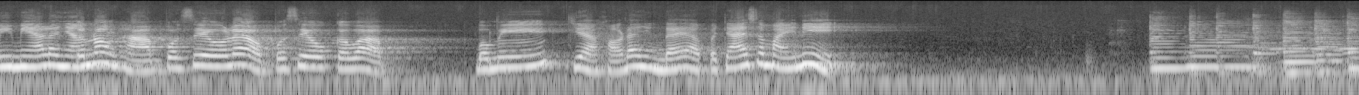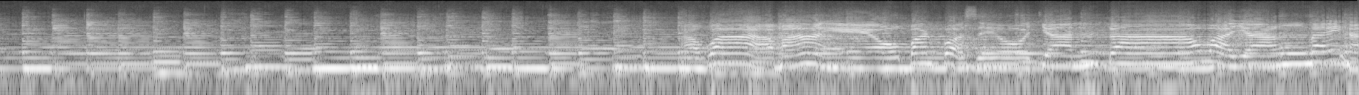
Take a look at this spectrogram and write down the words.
มีเมียแล้วยังก็น้องถามโปรเซลแล้วโปรเซลก็ว่าบ่มีเจียเขาได้ยังได้อะประจายสมัยนี่ ว่ามาแอวบ้านป่อเซลจันตราว่ายังได้หา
